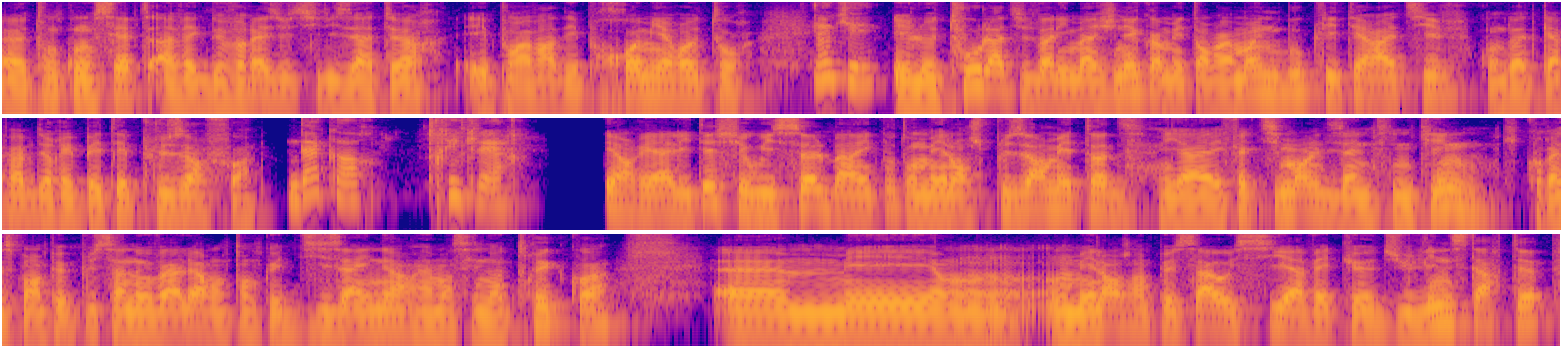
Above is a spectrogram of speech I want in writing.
euh, ton concept avec de vrais utilisateurs et pour avoir des premiers retours. Et le tout là, tu dois l'imaginer comme étant vraiment une boucle itérative qu'on doit être capable de répéter plusieurs fois. D'accord, très clair. Et en réalité, chez Whistle, ben écoute, on mélange plusieurs méthodes. Il y a effectivement le design thinking qui correspond un peu plus à nos valeurs en tant que designer. Vraiment, c'est notre truc, quoi. Euh, mais on, on, mélange un peu ça aussi avec euh, du lean startup,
